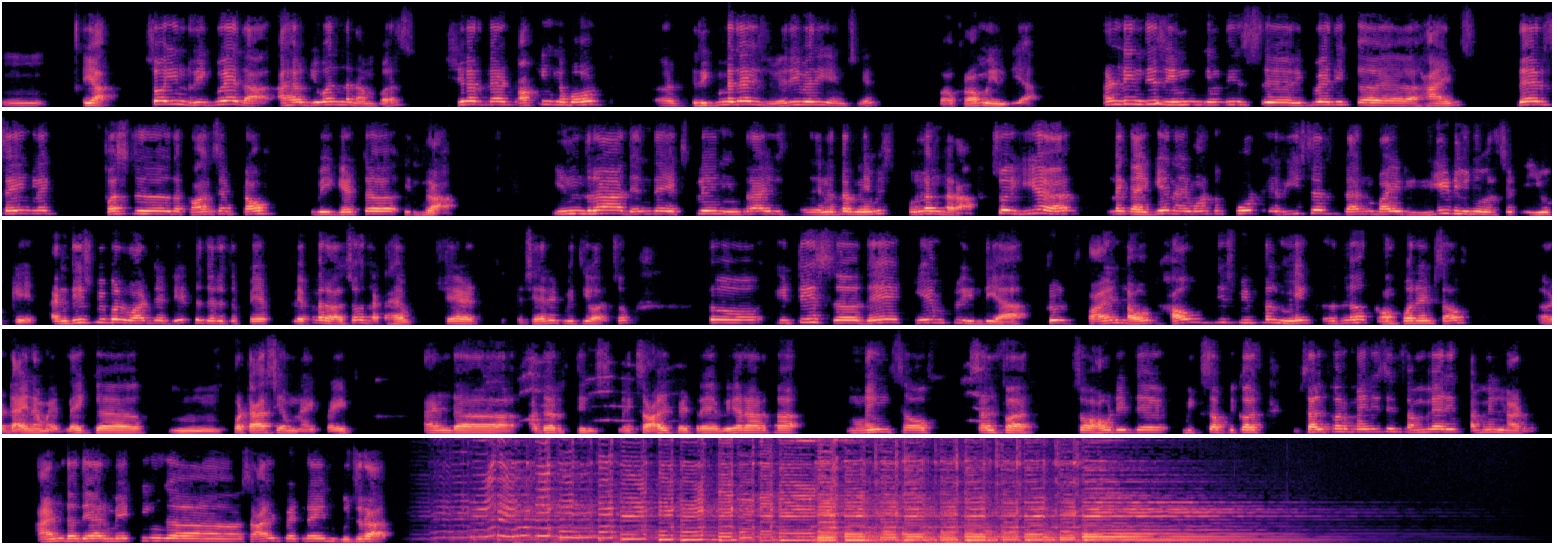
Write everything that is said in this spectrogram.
mm, yeah. So in Rigveda, I have given the numbers. Here they are talking about uh, Rigveda is very very ancient uh, from India, and in this in in this uh, Rigvedic uh, hymns, they are saying like first uh, the concept of we get uh, Indra. Indra, then they explain Indra is another name is Purandara. So here, like again, I want to quote a research done by Leeds University UK, and these people what they did, there is a paper also that I have shared, share it with you also. So it is uh, they came to India to find out how these people make the components of uh, dynamite, like uh, mm, potassium nitrate and uh, other things like saltpetre. Where are the mines of sulfur? So how did they mix up? Because sulfur mine is in somewhere in Tamil Nadu, and they are making uh, saltpetre in Gujarat.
